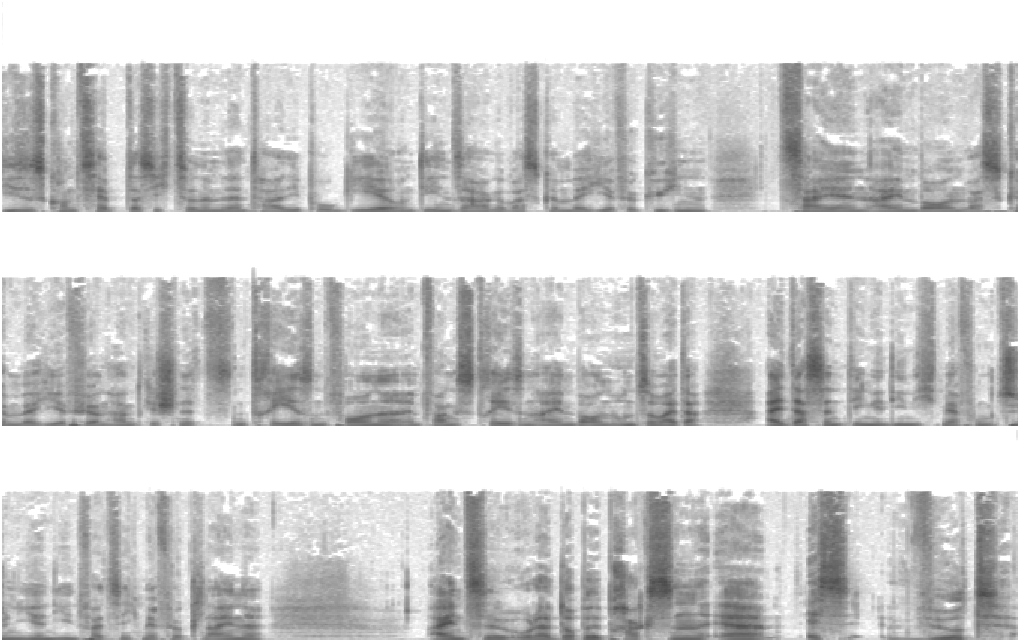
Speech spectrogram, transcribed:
Dieses Konzept, dass ich zu einem Dentaldepot gehe und denen sage, was können wir hier für Küchen Zeilen einbauen, was können wir hier für einen handgeschnitzten Tresen vorne, Empfangstresen einbauen und so weiter. All das sind Dinge, die nicht mehr funktionieren, jedenfalls nicht mehr für kleine Einzel- oder Doppelpraxen. Äh, es wird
